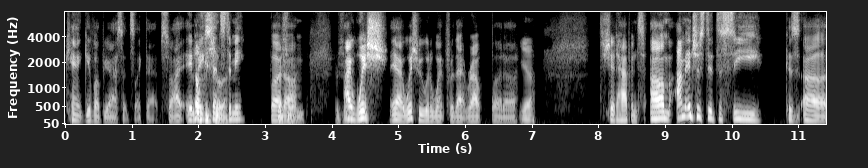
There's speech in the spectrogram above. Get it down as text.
can't give up your assets like that. So I, it No, makes sense sure. to me. But sure. um, sure. I wish, yeah, I wish we would have went for that route. But uh, yeah. shit happens. Um, I'm interested to see because uh,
